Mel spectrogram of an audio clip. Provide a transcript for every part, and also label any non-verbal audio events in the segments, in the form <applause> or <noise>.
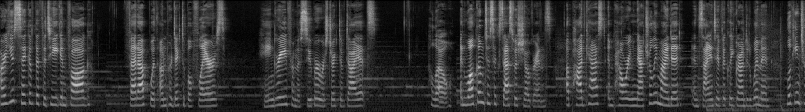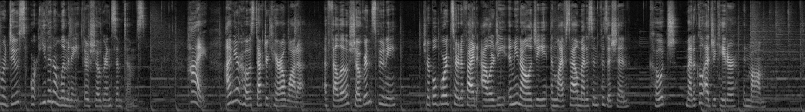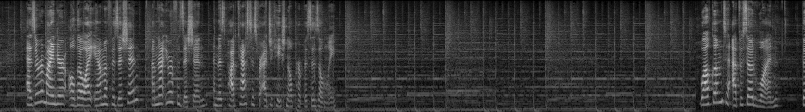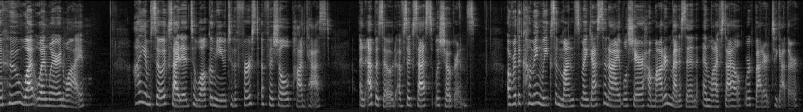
Are you sick of the fatigue and fog? Fed up with unpredictable flares? Hangry from the super restrictive diets? Hello, and welcome to Success with Sjogren's, a podcast empowering naturally minded and scientifically grounded women looking to reduce or even eliminate their Sjogren's symptoms. Hi, I'm your host, Dr. Kara Wada, a fellow Sjogren's Spoonie, triple board certified allergy, immunology, and lifestyle medicine physician coach, medical educator, and mom. As a reminder, although I am a physician, I'm not your physician, and this podcast is for educational purposes only. Welcome to episode one the who, what, when, where, and why. I am so excited to welcome you to the first official podcast, an episode of Success with Sjogren's. Over the coming weeks and months, my guests and I will share how modern medicine and lifestyle work better together.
